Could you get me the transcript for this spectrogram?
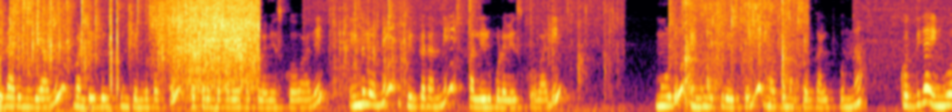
ఐదారు మిరియాలు వన్ టేబుల్ స్పూన్ శనగపప్పు ఒక రెబ్బ కరివేపాకు కూడా వేసుకోవాలి. ఇందులోనే చిలకడన్ని పల్లీలు కూడా వేసుకోవాలి. మూడు ఎండుమిర్చి వేసుకొని మొత్తం ఒకసారి కలుపుకుందాం. కొద్దిగా ఇంగువ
